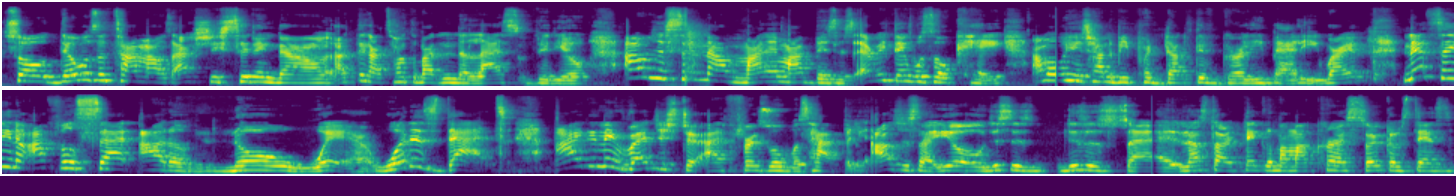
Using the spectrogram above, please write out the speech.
so there was a time I was actually sitting down I think I talked about in the last video I was just sitting down minding my business everything was okay I'm over here trying to be productive girly baddie, right? Next thing you know, I feel sad out of nowhere. What is that? I didn't register at first what was happening. I was just like, yo, this is this is sad. And I started thinking about my current circumstances.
